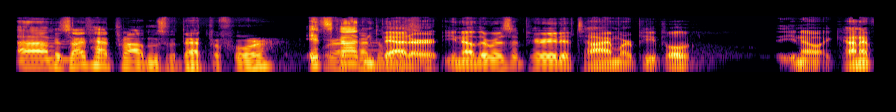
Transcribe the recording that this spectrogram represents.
Um, Because I've had problems with that before. it's gotten better. listen. You know, there was a period of time where people, you know, it kind of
